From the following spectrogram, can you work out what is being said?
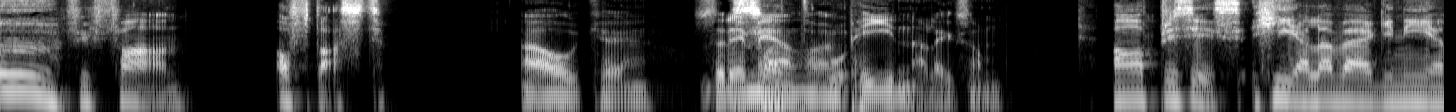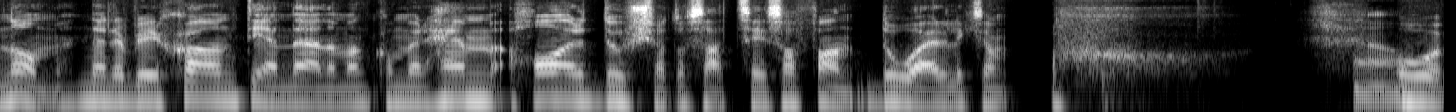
"Ugh, fy fan. Oftast. ja okej. Så det är mer att- som en pina liksom? Ja, precis. Hela vägen igenom. När det blir skönt igen, det är när man kommer hem, har duschat och satt sig i soffan. Då är det liksom, Ja. Och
